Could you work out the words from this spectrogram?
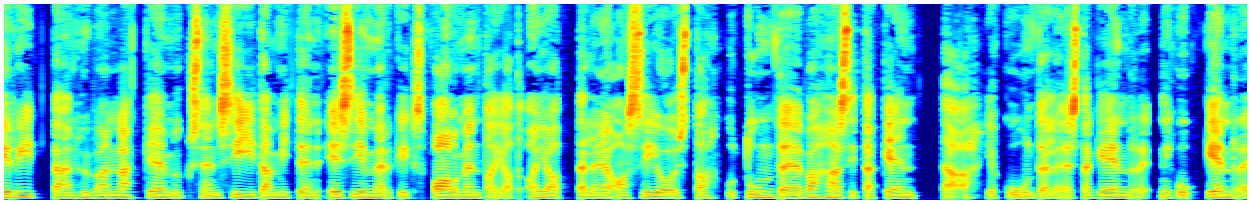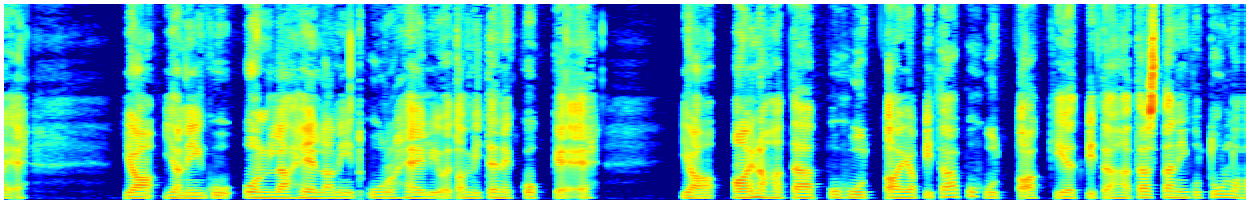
erittäin hyvän näkemyksen siitä, miten esimerkiksi valmentajat ajattelee asioista, kun tuntee vähän sitä kenttää ja kuuntelee sitä genre, niin kuin genreä ja, ja niin kuin on lähellä niitä urheilijoita, miten ne kokee. Ja ainahan tämä puhuttaa ja pitää puhuttaakin, että pitäähän tästä niin kuin tulla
